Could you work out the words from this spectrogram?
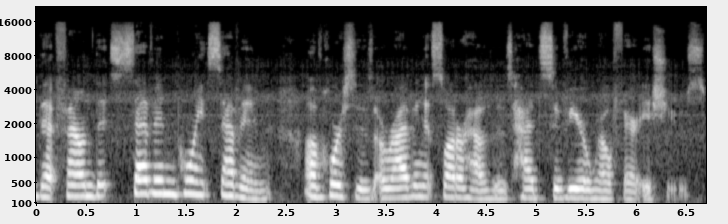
that found that 7.7 of horses arriving at slaughterhouses had severe welfare issues.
